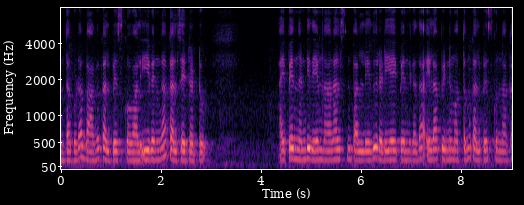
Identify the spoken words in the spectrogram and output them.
అంతా కూడా బాగా కలిపేసుకోవాలి. ఈవెన్గా కలిసేటట్టు. అయిపోయిందండి. ఇదేం నానాల్సిన పని లేదు. రెడీ అయిపోయింది కదా. ఇలా పిండి మొత్తం కలిపేసుకున్నాక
